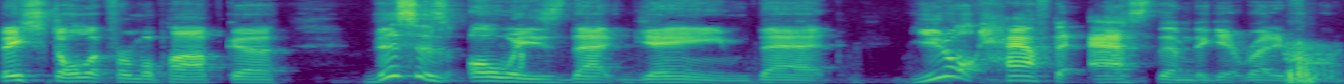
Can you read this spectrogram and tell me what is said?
they stole it from Apopka. This is always that game that you don't have to ask them to get ready for it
